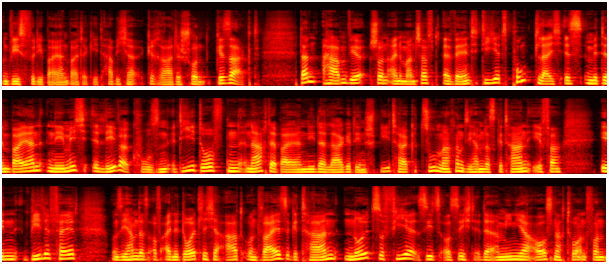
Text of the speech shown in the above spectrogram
und wie es für die Bayern weitergeht, habe ich ja gerade schon gesagt. Dann haben wir schon eine Mannschaft erwähnt, die jetzt punktgleich ist mit den Bayern, nämlich Leverkusen. Die durften nach der Bayern-Niederlage den Spieltag zumachen. Sie haben das getan, Eva, in Bielefeld und sie haben das auf eine deutliche Art und Weise getan. 0 zu 4 sieht es aus Sicht der Arminia aus, nach Toren von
